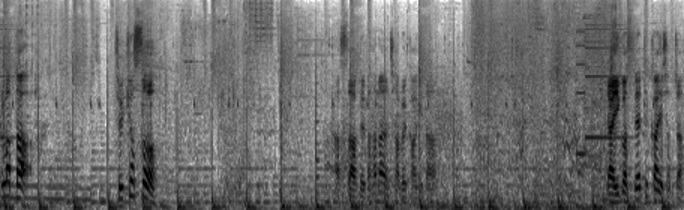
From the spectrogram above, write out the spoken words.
큰일났다. 거인의 어머니 좀 들켰어. 아싸, 그래도 하나는 잡을 각이다. 야, 이거 세트까지 잡자.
